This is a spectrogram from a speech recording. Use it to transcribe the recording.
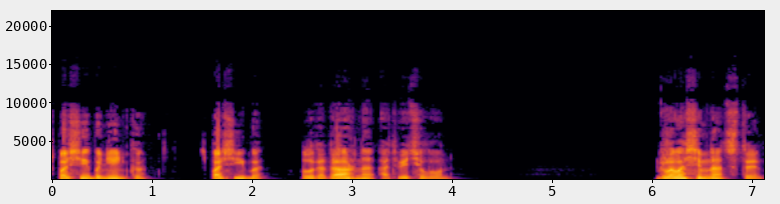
Спасибо, ненька. Спасибо. Благодарно ответил он. Глава семнадцатая.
